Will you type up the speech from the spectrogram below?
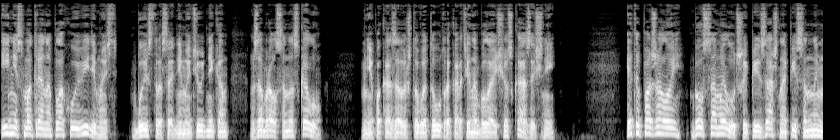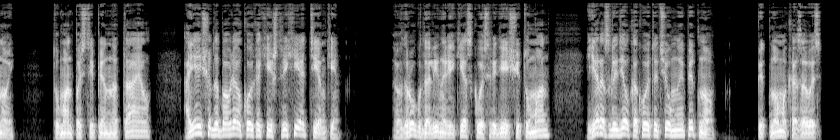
и, несмотря на плохую видимость, быстро с одним этюдником взобрался на скалу. Мне показалось, что в это утро картина была еще сказочней. Это, пожалуй, был самый лучший пейзаж, написанный мной. Туман постепенно таял, а я еще добавлял кое-какие штрихи и оттенки. Вдруг вдали на реке сквозь редеющий туман я разглядел какое-то темное пятно. Пятном оказалась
